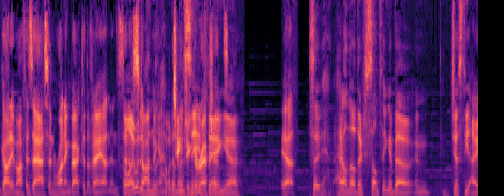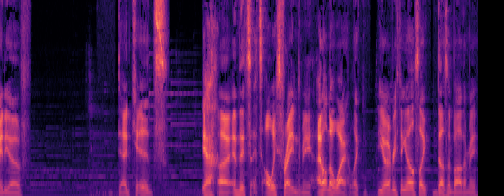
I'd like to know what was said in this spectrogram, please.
got him off his ass and running back to the van instead oh, I of stopping I and would have done the changing same directions thing. Yeah. yeah So I don't know. There's something about and just the idea of dead kids, yeah uh, and it's it's always frightened me. I don't know why. Like you know, everything else like doesn't bother me.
